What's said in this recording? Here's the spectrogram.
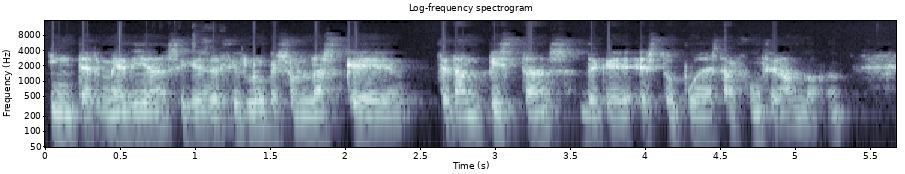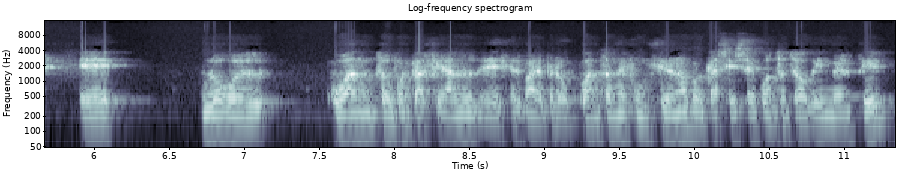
intermedias, si quieres decirlo, que son las que te dan pistas de que esto puede estar funcionando. luego, el, cuánto, porque al final dices, vale, pero ¿cuánto me funciona? Porque así sé cuánto tengo que invertir.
